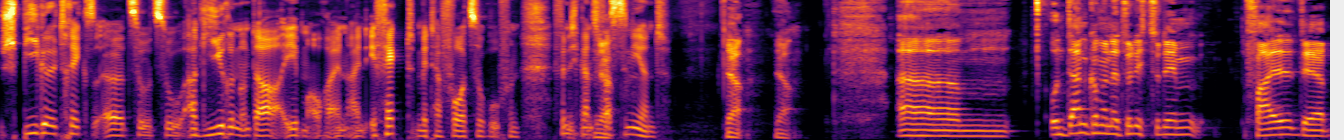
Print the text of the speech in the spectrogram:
Spiegeltrick äh, zu, zu agieren und da eben auch einen, einen Effekt mit hervorzurufen. Finde ich ganz Ja. faszinierend. Ja, ja. Ähm, und dann kommen wir natürlich zu dem Fall, der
